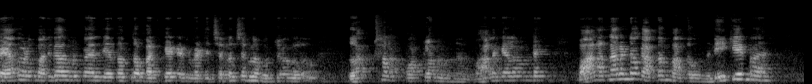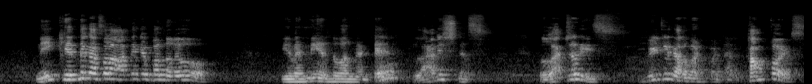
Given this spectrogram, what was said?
పేదవాడు పదివేల రూపాయల జీతంతో బతికేటటువంటి చిన్న చిన్న ఉద్యోగులు లక్షల కోట్ల మంది ఉన్నారు. వాళ్ళకి ఎలా ఉంటాయి? వాళ్ళు అన్నారంటే ఒక అర్థం పర్థం ఉంది. నీకేంట్రా? నీకెందుకు అసలు ఆర్థిక ఇబ్బందులు? ఇవన్నీ ఎందువల్లంటే లావిష్నెస్ లగ్జరీస్ వీటికి అలవాటు పడ్డారు. కంఫర్ట్స్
